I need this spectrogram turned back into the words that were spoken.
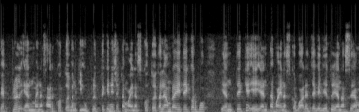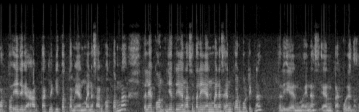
ফ্যাক্টোরিয়াল এন মাইনাস আর করতে হয় মানে কি উপরের থেকে নিচে একটা মাইনাস করতে হয়। তাহলে আমরা এটাই করব এন থেকে এই এনটা মাইনাস করব। আর এর জায়গায় যেহেতু এন আছে, আমার তো এই জায়গায় আর থাকলে কি করতাম? এন মাইনাস আর করতাম না। তাহলে এখন যেহেতু এন আছে, তাহলে এন মাইনাস এন করব, ঠিক না? তাহলে এন মাইনাস এনটা করে দাও।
